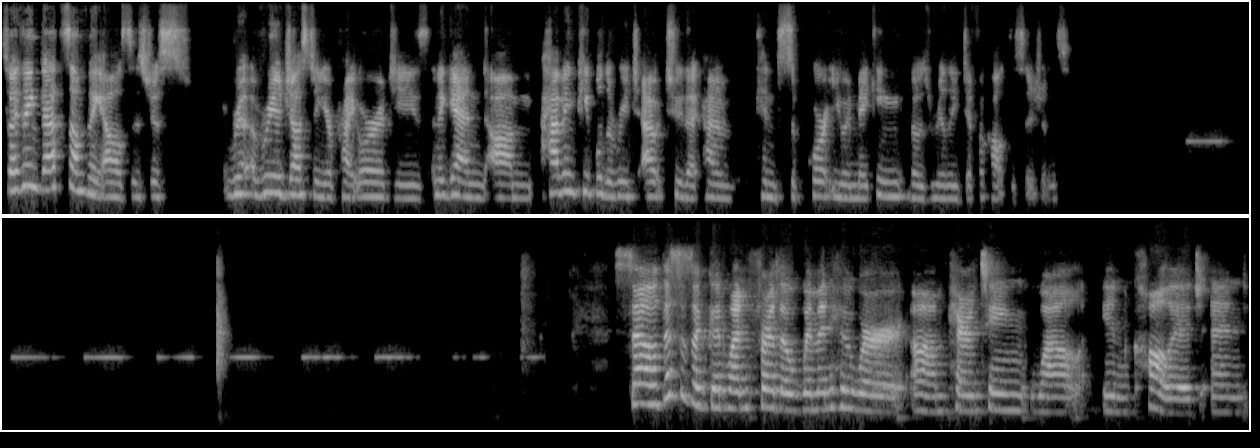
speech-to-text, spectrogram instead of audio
So I think that's something else is just re readjusting your priorities. And again, um, having people to reach out to that kind of can support you in making those really difficult decisions. So this is a good one for the women who were um, parenting while in college and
